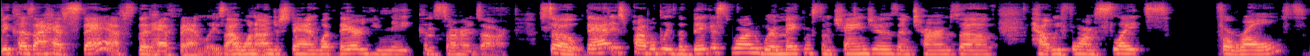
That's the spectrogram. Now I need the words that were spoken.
because I have staffs that have families. I want to understand what their unique concerns are. So that is probably the biggest one. We're making some changes in terms of how we form slates for roles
